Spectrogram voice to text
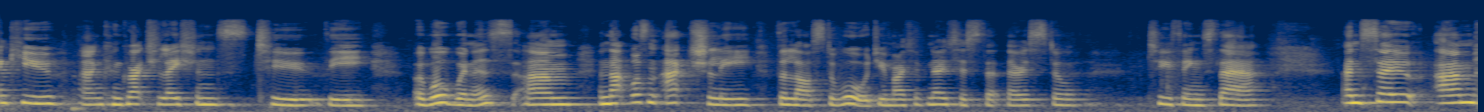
Thank you and congratulations to the award winners. Um, and that wasn't actually the last award. You might have noticed that there is still two things there. And so um,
